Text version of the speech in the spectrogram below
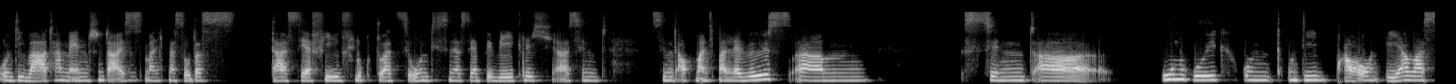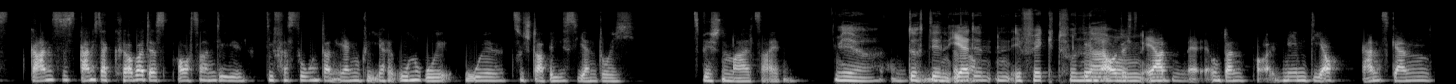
Und die Vata-Menschen, da ist es manchmal so, dass da sehr viel Fluktuation, die sind ja sehr beweglich, sind, sind auch manchmal nervös, ähm, sind äh, unruhig und, und die brauchen eher was, gar nicht, ist gar nicht der Körper, das braucht, sondern die, die versuchen dann irgendwie ihre Unruhe Ruhe zu stabilisieren durch Zwischenmahlzeiten. Ja, und durch den erdenden Effekt von genau, Nahrung. Genau, durch Erden. Und dann nehmen die auch ganz gern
